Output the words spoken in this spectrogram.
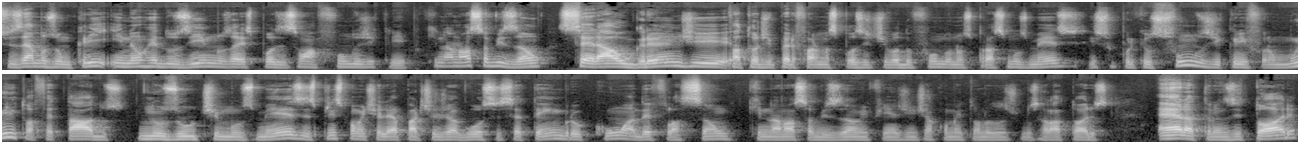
fizemos um CRI e não reduzimos a exposição a fundos de CRI, porque na nossa visão será o grande fator de performance positiva do fundo nos próximos meses, isso porque os fundos de CRI foram muito afetados nos últimos meses, principalmente ali a partir de agosto e setembro, com a deflação, que na nossa visão, enfim, a gente já comentou nos últimos relatórios, era transitória,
